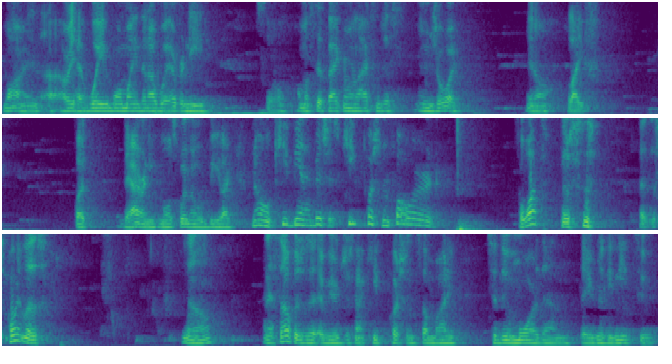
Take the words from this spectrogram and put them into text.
Why? I already have way more money than I would ever need. So I'm gonna sit back and relax and just enjoy, you know, life. But the irony, most women would be like, no, keep being ambitious, keep pushing forward. For what? It's, it's pointless. You know? And it's selfish if you're just going to keep pushing somebody to do more than they really need to.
